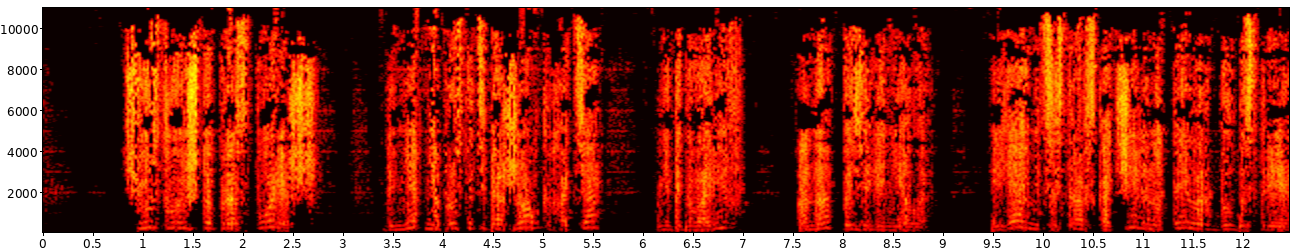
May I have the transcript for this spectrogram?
— Чувствую, что проспоришь. Да нет, мне просто тебя жалко, хотя, не договорив, она позеленела. И я, и медсестра вскочили, но Тейлор был быстрее.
